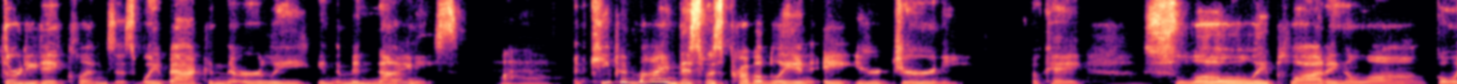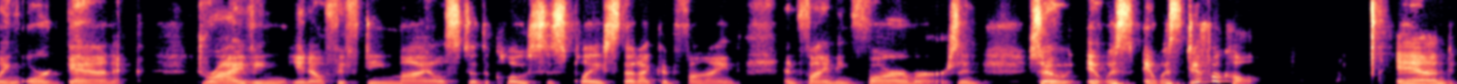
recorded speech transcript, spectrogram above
30 day cleanses way back in the early, in the mid 90s. Wow. And keep in mind, this was probably an eight year journey. Okay. Mm. Slowly plodding along, going organic, driving, you know, 15 miles to the closest place that I could find and finding farmers. And so it was, it was difficult. And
